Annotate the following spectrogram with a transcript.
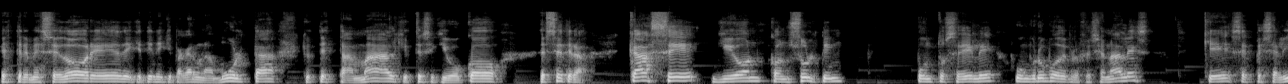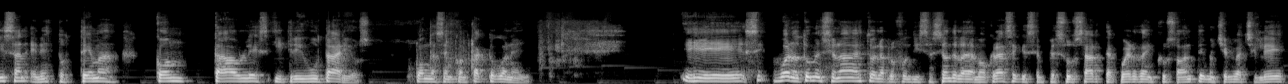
estremecedores de que tiene que pagar una multa, que usted está mal, que usted se equivocó, etc. KC-consulting.cl, un grupo de profesionales que se especializan en estos temas contables y tributarios póngase en contacto con ellos. Eh, bueno, tú mencionabas esto de la profundización de la democracia que se empezó a usar, ¿te acuerdas? Incluso antes Michelle Bachelet,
